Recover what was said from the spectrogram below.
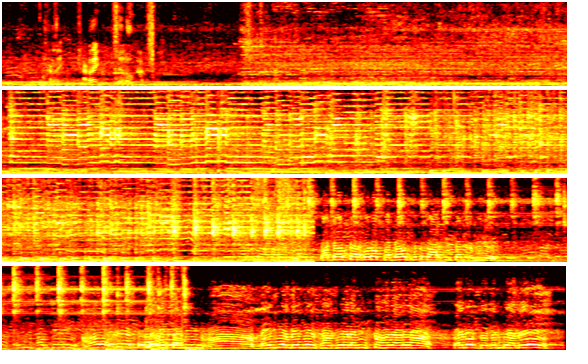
ਛੱਡ ਦੇ ਛੱਡ ਦੇ। ਚਲੋ। ਵੱਡਾ ਧਰਮ ਦਾ ਵੱਡਾ ਸਤਿਕਾਰ ਕੀਤਾ ਮੇਰੇ ਵੀਰੇ। ਲਈ ਸਬਜ਼ੀ ਹਾਂ। ਮਹਿੰਗੀਆਂ ਮਹਿੰਗੀਆਂ ਸਬਜ਼ੀਆਂ ਲੱਗੀ ਸਟਾਲ ਵਾਲਿਆ ਕਹਿੰਦੇ ਵਿਕਦੀਆਂ ਨੇ,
